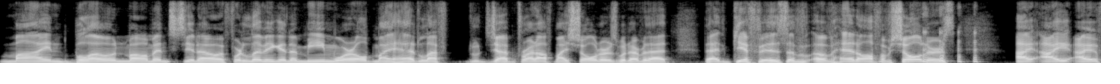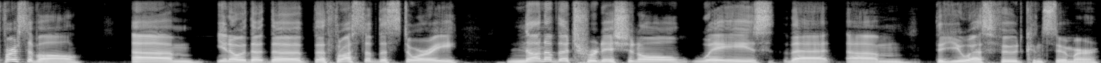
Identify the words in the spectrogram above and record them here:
mind blown moments. You know, if we're living in a meme world, my head left jumped right off my shoulders. Whatever that that gif is of of head off of shoulders. I, I I first of all um, you know, the the the thrust of the story, none of the traditional ways that um, the U.S. food consumer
